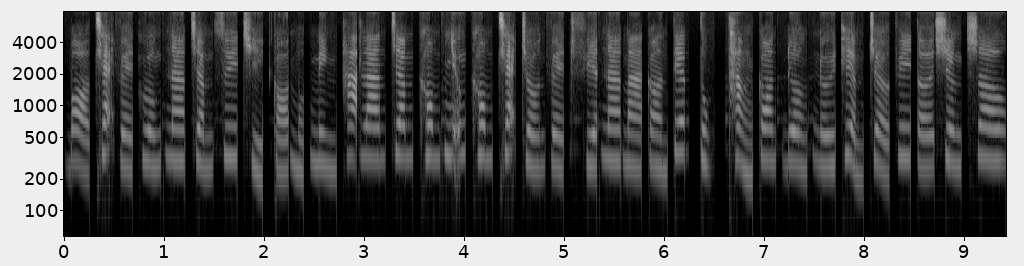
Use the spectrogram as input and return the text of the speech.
bỏ chạy về hướng Nam chấm duy chỉ có một mình Hạ Lan Trâm không những không chạy trốn về phía Nam mà còn tiếp tục thẳng con đường núi hiểm trở phi tới rừng sâu.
